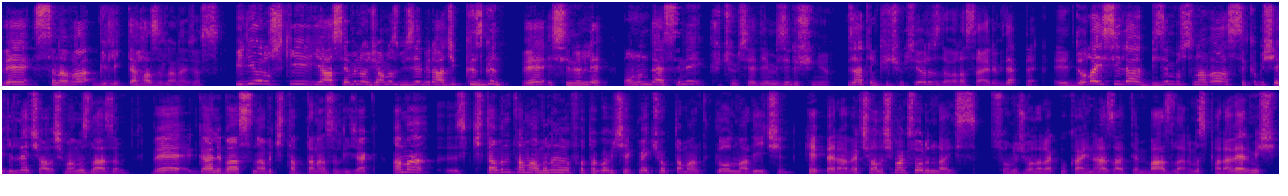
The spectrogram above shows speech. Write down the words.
ve sınava birlikte hazırlanacağız. Biliyoruz ki Yasemin hocamız bize birazcık kızgın ve sinirli. Onun dersini küçümsediğimizi düşünüyor. Zaten küçümsüyoruz da orası ayrı bir dert de. E, dolayısıyla bizim bu sınava sıkı bir şekilde çalışmamız lazım ve galiba sınavı kitaptan hazırlayacak. Ama e, kitabın tamamını fotokopi çekmek çok da mantıklı olmadığı için hep beraber çalışmak zorundayız. Sonuç olarak bu kaynağa zaten bazılarımız para vermiş.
